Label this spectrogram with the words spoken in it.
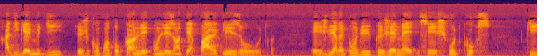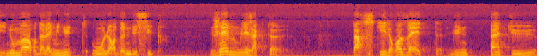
Radiguet me dit Je comprends pourquoi on ne les enterre pas avec les autres. Et je lui ai répondu que j'aimais ces chevaux de course qui nous mordent à la minute où on leur donne du sucre. J'aime les acteurs parce qu'ils revêtent d'une peinture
